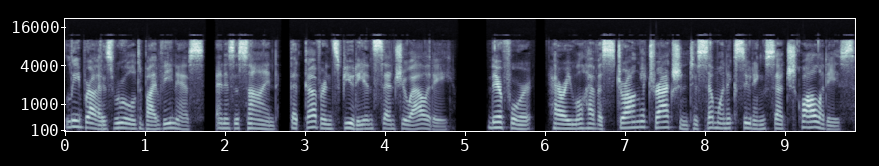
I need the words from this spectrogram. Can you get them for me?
Libra is ruled by Venus and is a sign that governs beauty and sensuality. Therefore, Harry will have a strong attraction to someone exuding such qualities.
